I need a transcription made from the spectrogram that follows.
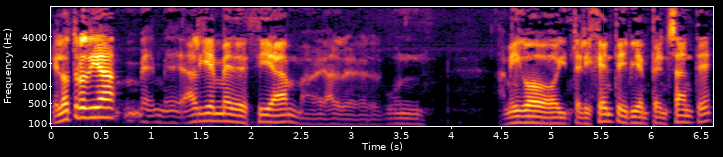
el otro día alguien me decía algún amigo inteligente y bien pensante,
